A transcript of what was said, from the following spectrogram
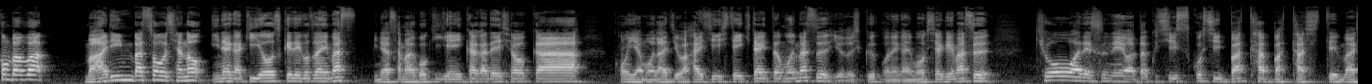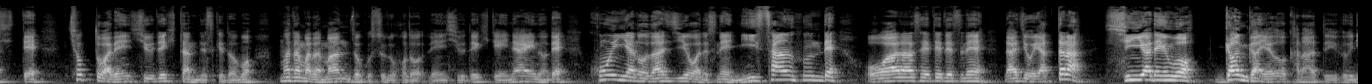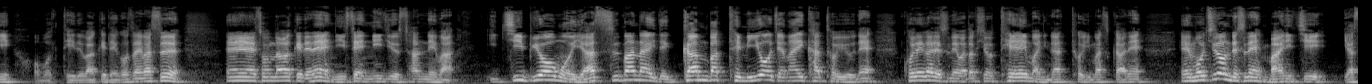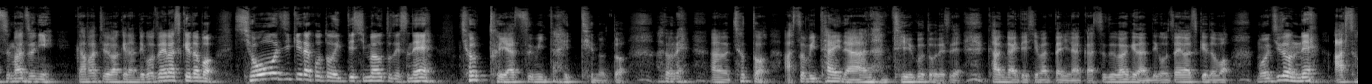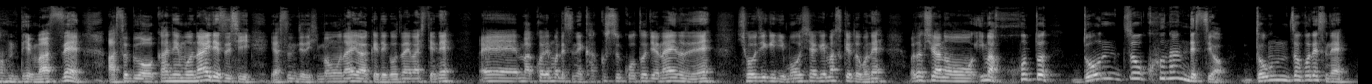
こんばんは。マリンバ奏者の稲垣陽介でございます。皆様ご機嫌いかがでしょうか？今夜もラジオ配信していきたいと思います。よろしくお願い申し上げます。今日はですね、私少しバタバタしてまして、ちょっとは練習できたんですけども、まだまだ満足するほど練習できていないので、今夜のラジオはですね、2、3分で終わらせてですね、ラジオやったら深夜電をガンガンやろうかなというふうに思っているわけでございます。えー、そんなわけでね、2023年は1秒も休まないで頑張ってみようじゃないかというね、これがですね、私のテーマになっておりますからね、えー、もちろんですね、毎日休まずに頑張ってるわけなんでございますけども、正直なことを言ってしまうとですね、ちょっと休みたいっていうのと、あのね、あの、ちょっと遊びたいなーなんていうことをですね、考えてしまったりなんかするわけなんでございますけども、もちろんね、遊んでません。遊ぶお金もないですし、休んでる暇もないわけでございましてね、えー、まあこれもですね、隠すことじゃないのでね、正直に申し上げますけどもね、私はあの、今ほんと、どん底なんですよ。どん底ですね。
